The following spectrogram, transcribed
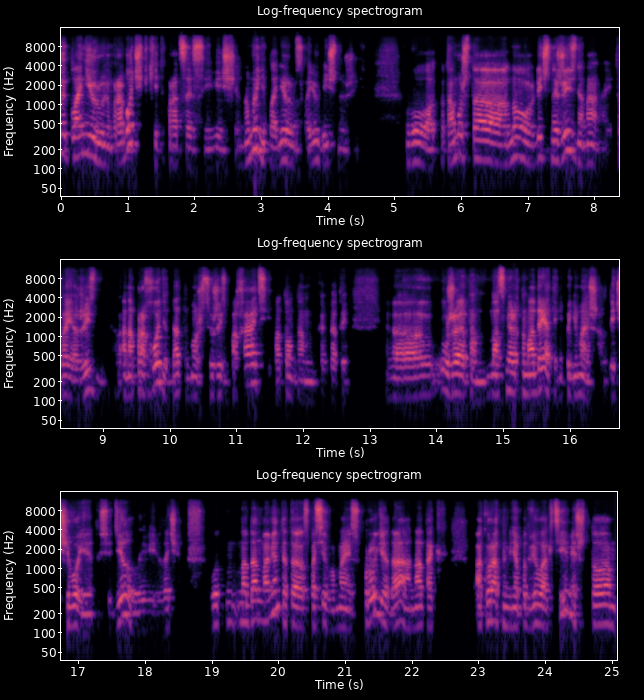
мы планируем рабочие какие-то процессы и вещи, но мы не планируем свою личную жизнь. Вот, потому что, ну, личная жизнь, она, и твоя жизнь, она проходит, да, ты можешь всю жизнь пахать, и потом там, когда ты э, уже там на смертном одре, ты не понимаешь, а для чего я это все делал и зачем. Вот на данный момент это спасибо моей супруге, да, она так аккуратно меня подвела к теме, что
